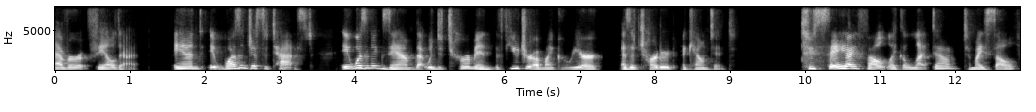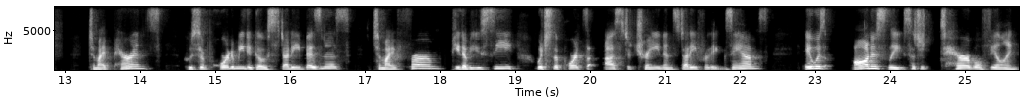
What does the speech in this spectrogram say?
ever failed at. And it wasn't just a test, it was an exam that would determine the future of my career as a chartered accountant. To say I felt like a letdown to myself, to my parents who supported me to go study business, to my firm, PwC, which supports us to train and study for the exams, it was honestly such a terrible feeling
